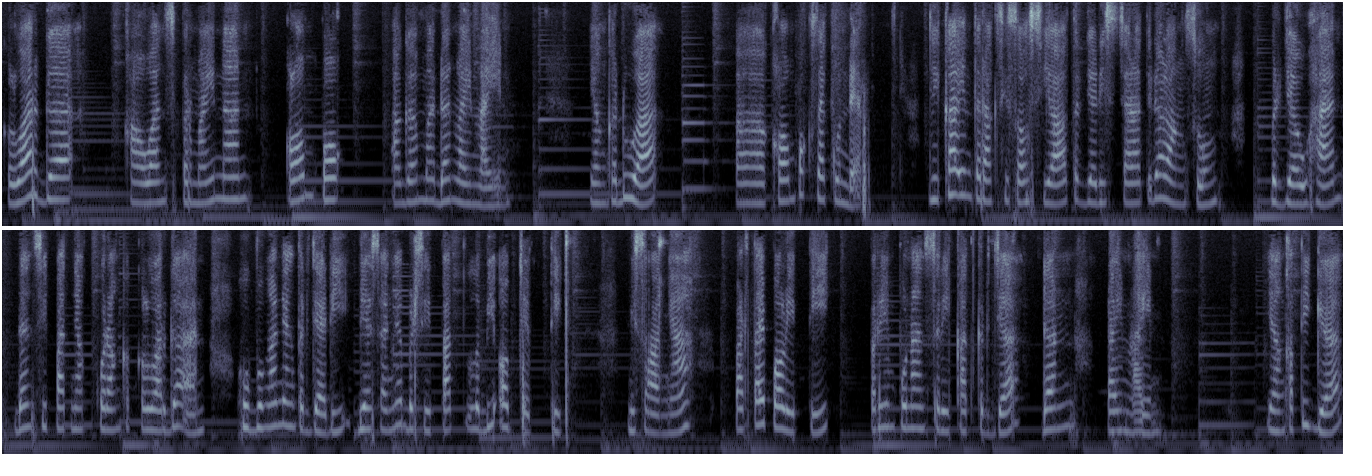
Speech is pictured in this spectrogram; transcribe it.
keluarga, kawan sepermainan, kelompok, agama, dan lain-lain. Yang kedua, eh, kelompok sekunder. Jika interaksi sosial terjadi secara tidak langsung, berjauhan, dan sifatnya kurang kekeluargaan, hubungan yang terjadi biasanya bersifat lebih objektif. Misalnya, partai politik, perhimpunan serikat kerja, dan lain-lain. Yang ketiga,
